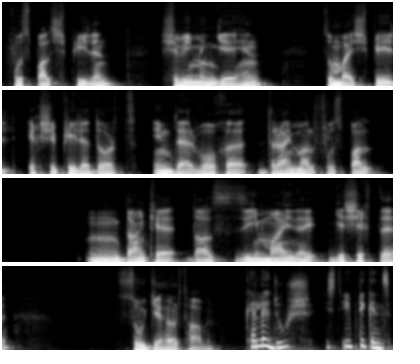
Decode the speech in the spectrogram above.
Fußball spielen, schwimmen gehen. Zum Beispiel, ich spiele dort in der Woche dreimal Fußball. Mm, Danke, dass Sie meine Geschichte zugehört haben. Kelledusch ist übrigens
